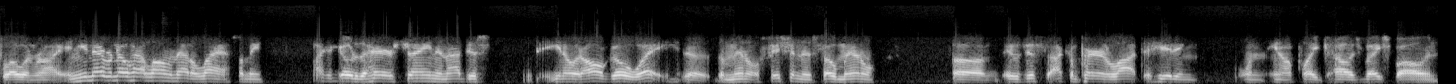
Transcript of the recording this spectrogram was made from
flowing right, and you never know how long that'll last. I mean, I could go to the Harris chain, and I just you know it all go away. The the mental fishing is so mental. Uh, it was just I compare it a lot to hitting when you know I played college baseball, and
